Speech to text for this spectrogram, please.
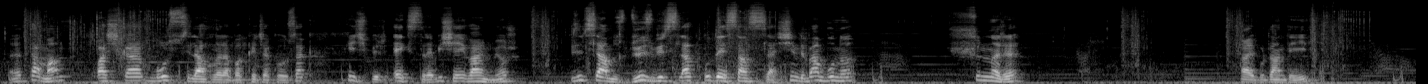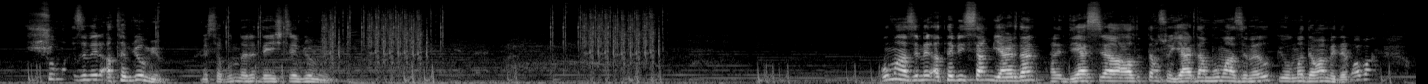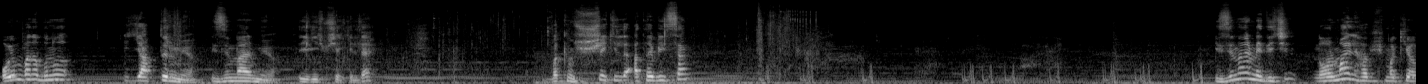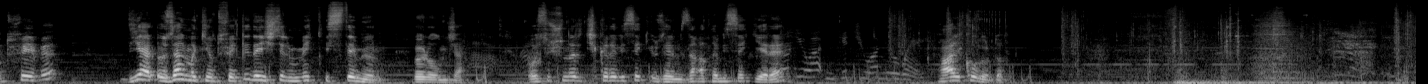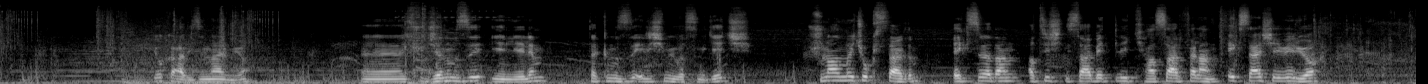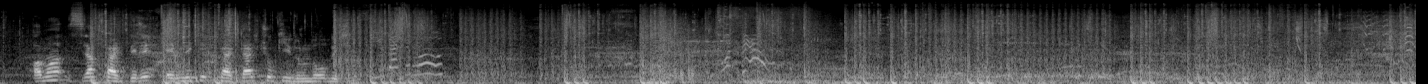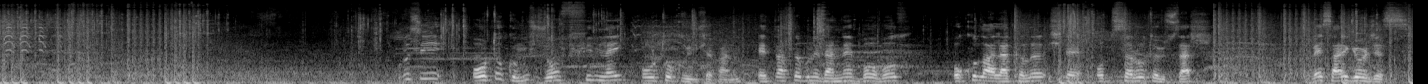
E, tamam. Başka burs silahlara bakacak olursak hiçbir ekstra bir şey vermiyor. Bizim silahımız düz bir silah. Bu destansı silah. Şimdi ben bunu şunları Hayır buradan değil. Şu malzemeleri atabiliyor muyum? Mesela bunları değiştirebiliyor muyum? Bu malzemeleri atabilsem yerden hani diğer silahı aldıktan sonra yerden bu malzemeyi alıp yoluma devam ederim ama oyun bana bunu yaptırmıyor. izin vermiyor ilginç bir şekilde. Bakın şu şekilde atabilsem izin vermediği için normal hafif makine tüfeğimi diğer özel makine tüfekle değiştirmek istemiyorum böyle olunca. Oysa şunları çıkarabilsek üzerimizden atabilsek yere harika olurdu. Yok abi izin vermiyor. Ee, şu canımızı yenileyelim. Takımızı erişim yuvasını geç. Şunu almayı çok isterdim. Ekstradan atış, isabetlilik, hasar falan ekstra şey veriyor. Ama silah perkleri, elindeki perkler çok iyi durumda olduğu için Burası ortaokulmuş. John Finlay ortaokuluymuş efendim. Etrafta bu nedenle bol bol okulla alakalı işte ot sarı otobüsler vesaire göreceğiz.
